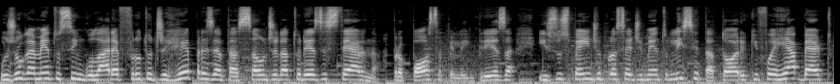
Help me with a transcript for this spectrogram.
O julgamento singular é fruto de representação de natureza externa, proposta pela empresa, e suspende o procedimento licitatório que foi reaberto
